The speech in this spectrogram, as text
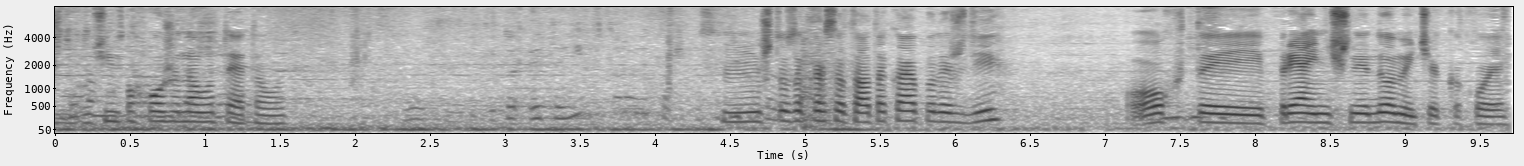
Что Очень похоже на вот это вот. Это, это их второй этаж? Что за красота такая, подожди. Ох ты, пряничный домичек какой.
